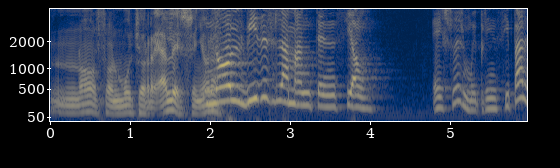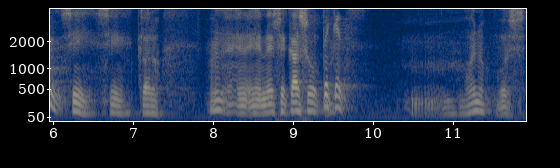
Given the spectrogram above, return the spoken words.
no son muchos reales, señora. No olvides la mantención. Eso es muy principal. Sí, sí, claro. En ese caso... Te quedas. Bueno, pues...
